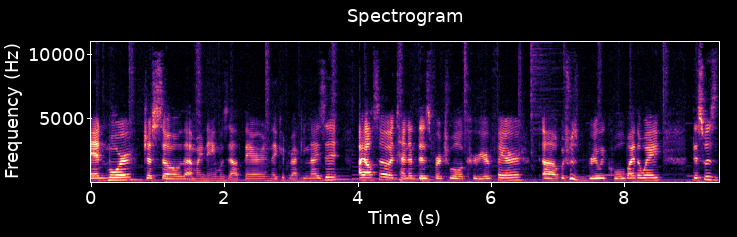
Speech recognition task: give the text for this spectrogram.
and more just so that my name was out there and they could recognize it. I also attended this virtual career fair, uh, which was really cool by the way. This was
